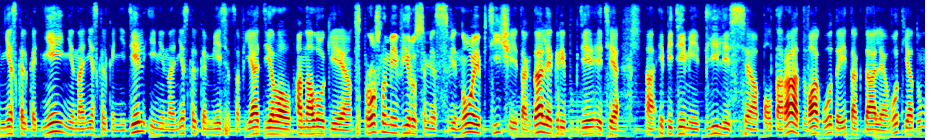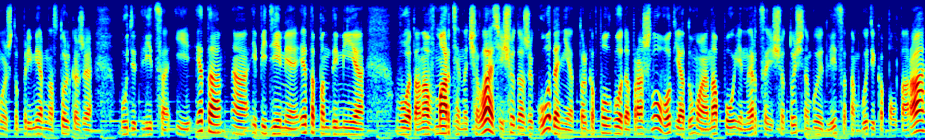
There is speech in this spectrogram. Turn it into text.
несколько дней, не на несколько недель и не на несколько месяцев. Я делал аналогии с прошлыми вирусами, свиной, птичьей и так далее, грипп, где эти а, эпидемии длились а, полтора-два года и так далее. Вот я думаю, что примерно столько же будет длиться и эта а, эпидемия, эта пандемия. Вот, она в марте началась, еще даже года нет, только полгода прошло. Вот, я думаю, она по инерции еще точно будет длиться там годика полтора.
